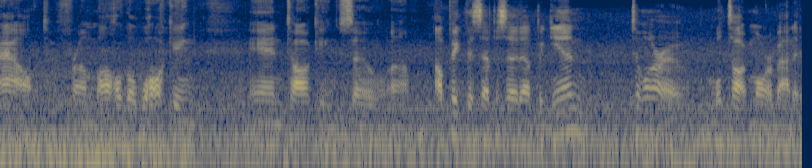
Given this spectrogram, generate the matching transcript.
out from all the walking and talking. So, um, I'll pick this episode up again tomorrow. We'll talk more about it.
